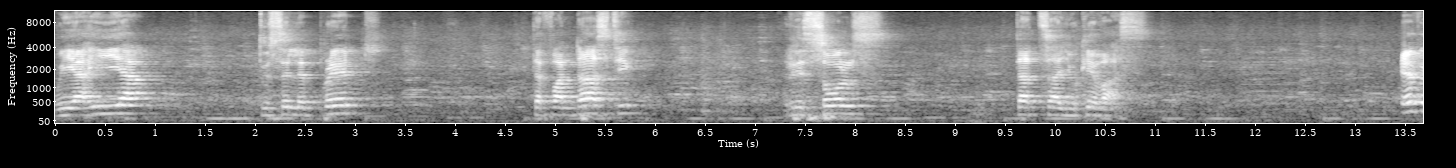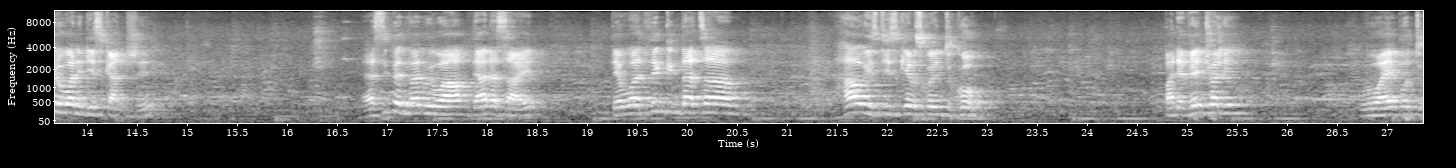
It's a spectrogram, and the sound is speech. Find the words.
We are here to celebrate the fantastic results that uh, you gave us. Everyone in this country, as even when we were the other side, they were thinking that uh, how is this games going to go? But eventually, we were able to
